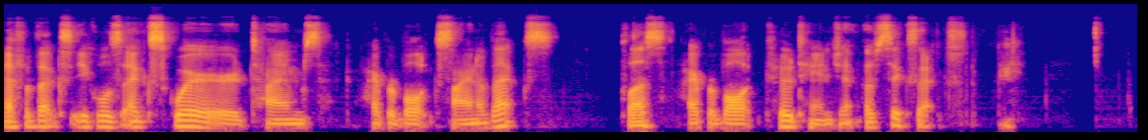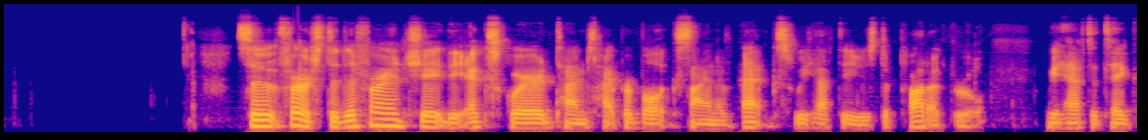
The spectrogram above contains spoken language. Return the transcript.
f of x equals x squared times hyperbolic sine of x plus hyperbolic cotangent of 6x. So first, to differentiate the x squared times hyperbolic sine of x, we have to use the product rule. We have to take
